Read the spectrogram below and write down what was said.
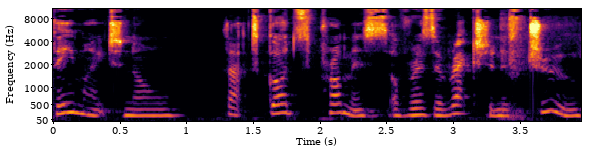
they might know that God's promise of resurrection is true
